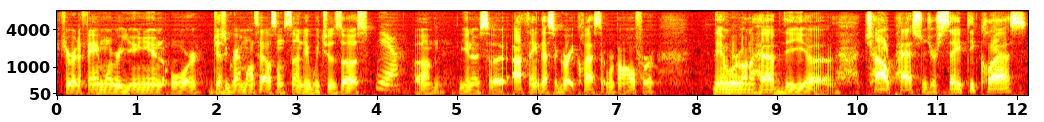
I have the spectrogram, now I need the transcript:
if you're at a family reunion or just grandma's house on Sunday, which is us. Yeah. Um, you know, so I think that's a great class that we're going to offer. Then we're going to have the uh, child passenger safety class,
